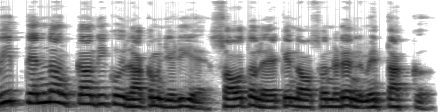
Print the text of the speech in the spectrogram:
ਵੀ ਤਿੰਨ ਅੰਕਾਂ ਦੀ ਕੋਈ ਰਕਮ ਜਿਹੜੀ ਹੈ 100 ਤੋਂ ਲੈ ਕੇ 999 ਤੱਕ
